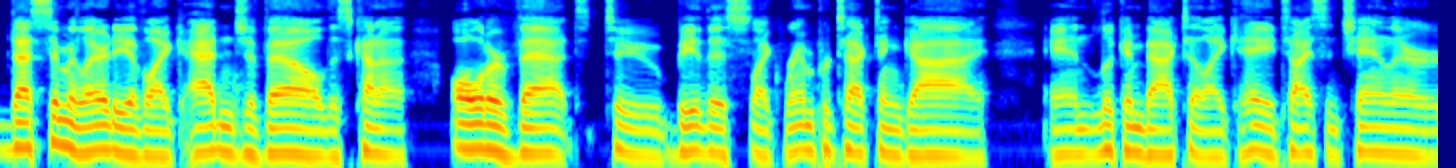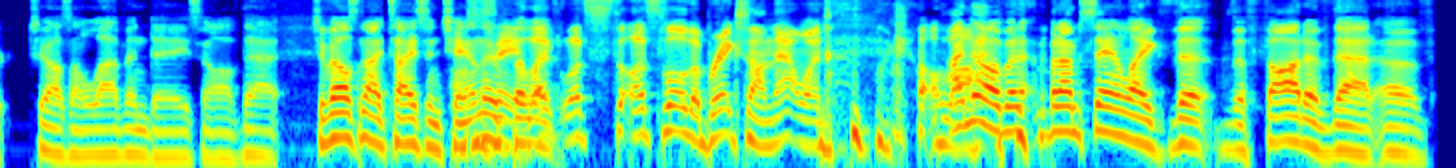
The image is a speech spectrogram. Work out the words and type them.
that similarity of like adding JaVale, this kind of older vet, to be this like rim protecting guy and looking back to like, hey, Tyson Chandler, 2011 days and all of that. JaVale's not Tyson Chandler, say, but like, let's let's slow the brakes on that one. I know, but but I'm saying like the the thought of that of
